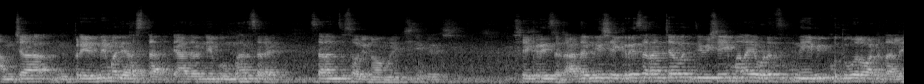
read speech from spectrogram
आमच्या प्रेरणेमध्ये असतात ते आदरणीय कुंभार सर आहेत. सरांचं सॉरी नाव माहिती शेखरे सर. आदरणीय शेखरे सरांच्या विषयी मला एवढंच नेहमी कुतूहल वाटत आले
